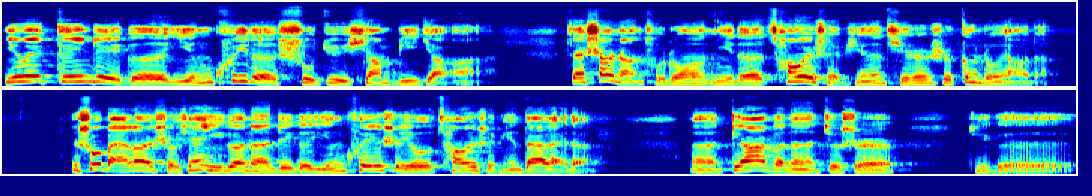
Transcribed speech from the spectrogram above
因为跟这个盈亏的数据相比较啊，在上涨途中，你的仓位水平其实是更重要的。说白了，首先一个呢，这个盈亏是由仓位水平带来的，呃，第二个呢，就是这个。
